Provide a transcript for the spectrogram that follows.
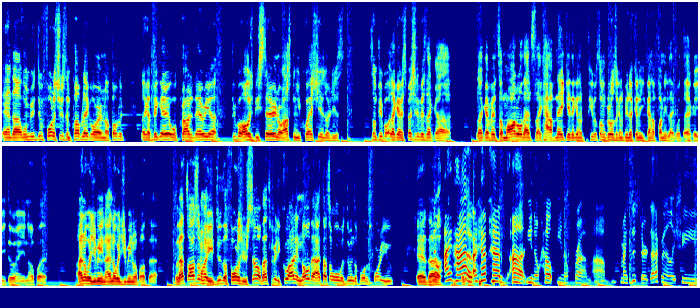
And uh, when we do photo shoots in public or in a public, like a big area or crowded area, people always be staring or asking you questions or just some people, like especially if it's like a, like if it's a model that's like half naked, they're gonna people, some girls are gonna be looking at you kind of funny, like what the heck are you doing, you know? But I know what you mean. I know what you mean about that. But that's awesome how you do the photos yourself. That's pretty cool. I didn't know that. I thought someone was doing the photos for you. And uh, no, I have. I have had, uh, you know, help, you know, from um, my sister. Definitely, she,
